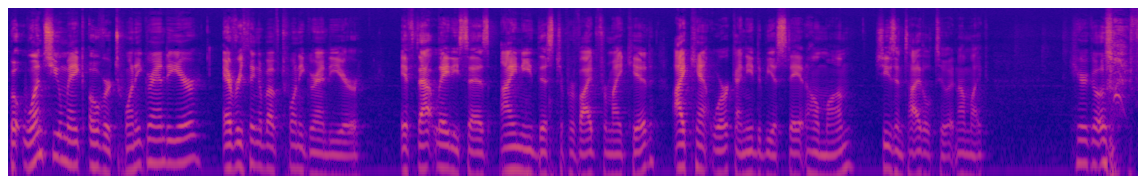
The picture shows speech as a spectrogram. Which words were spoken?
But once you make over 20 grand a year, everything above 20 grand a year, if that lady says, I need this to provide for my kid, I can't work, I need to be a stay at home mom, she's entitled to it. And I'm like, here goes.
